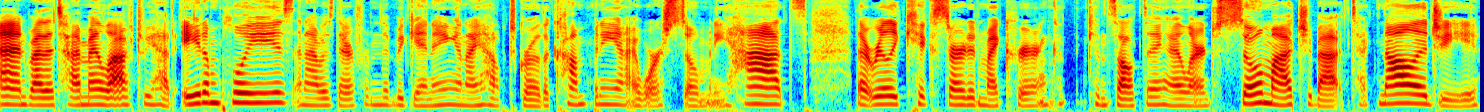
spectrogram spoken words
And by the time I left, we had eight employees, and I was there from the beginning. And I helped grow the company. I wore so many hats that really kickstarted my career in consulting. I learned so much about technology,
